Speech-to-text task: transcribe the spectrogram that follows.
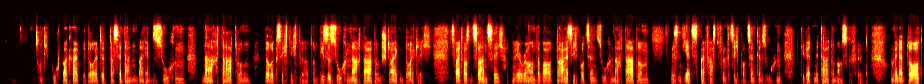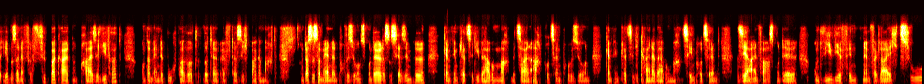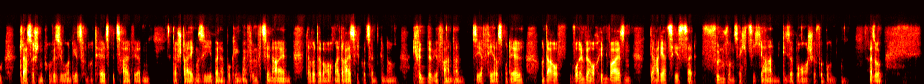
Und die Buchbarkeit bedeutet, dass er dann bei den Suchen nach Datum berücksichtigt wird. Und diese Suchen nach Datum steigen deutlich. 2020 hatten wir roundabout 30 Prozent Suchen nach Datum. Wir sind jetzt bei fast 50 Prozent der Suchen, die werden mit Datum ausgefüllt. Und wenn er dort eben seine Verfügbarkeiten und Preise liefert und am Ende buchbar wird, wird er öfter sichtbar gemacht. Und das ist am Ende ein Provisionsmodell. Das ist sehr simpel. Campingplätze, die Werbung machen, bezahlen 8 Prozent Provision. Campingplätze, die keine Werbung machen, 10 Prozent. Sehr einfaches Modell. Und wie wir wir finden im Vergleich zu klassischen Provisionen, die jetzt von Hotels bezahlt werden. Da steigen sie bei einer Booking bei 15 ein, da wird aber auch mal 30 Prozent genommen. Ich finde, wir fahren dann sehr faires Modell und darauf wollen wir auch hinweisen. Der ADAC ist seit 65 Jahren mit dieser Branche verbunden. Also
